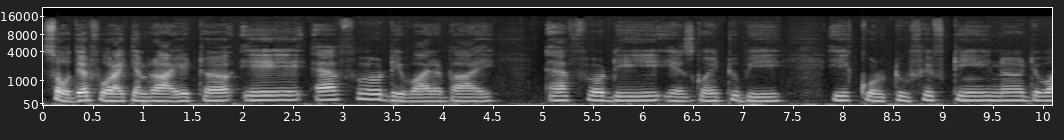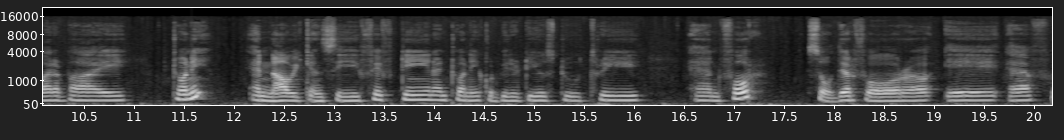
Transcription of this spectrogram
so therefore i can write af divided by fd is going to be equal to 15 divided by 20 and now we can see 15 and 20 could be reduced to 3 and 4 so therefore uh, AF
